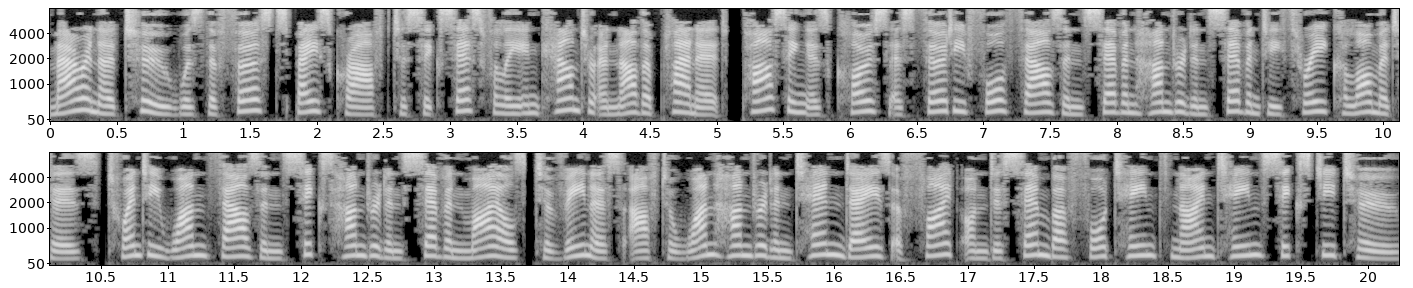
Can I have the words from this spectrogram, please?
Mariner 2 was the first spacecraft to successfully encounter another planet, passing as close as 34,773 kilometers (21,607 miles) to Venus after 110 days of flight on December 14, 1962.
